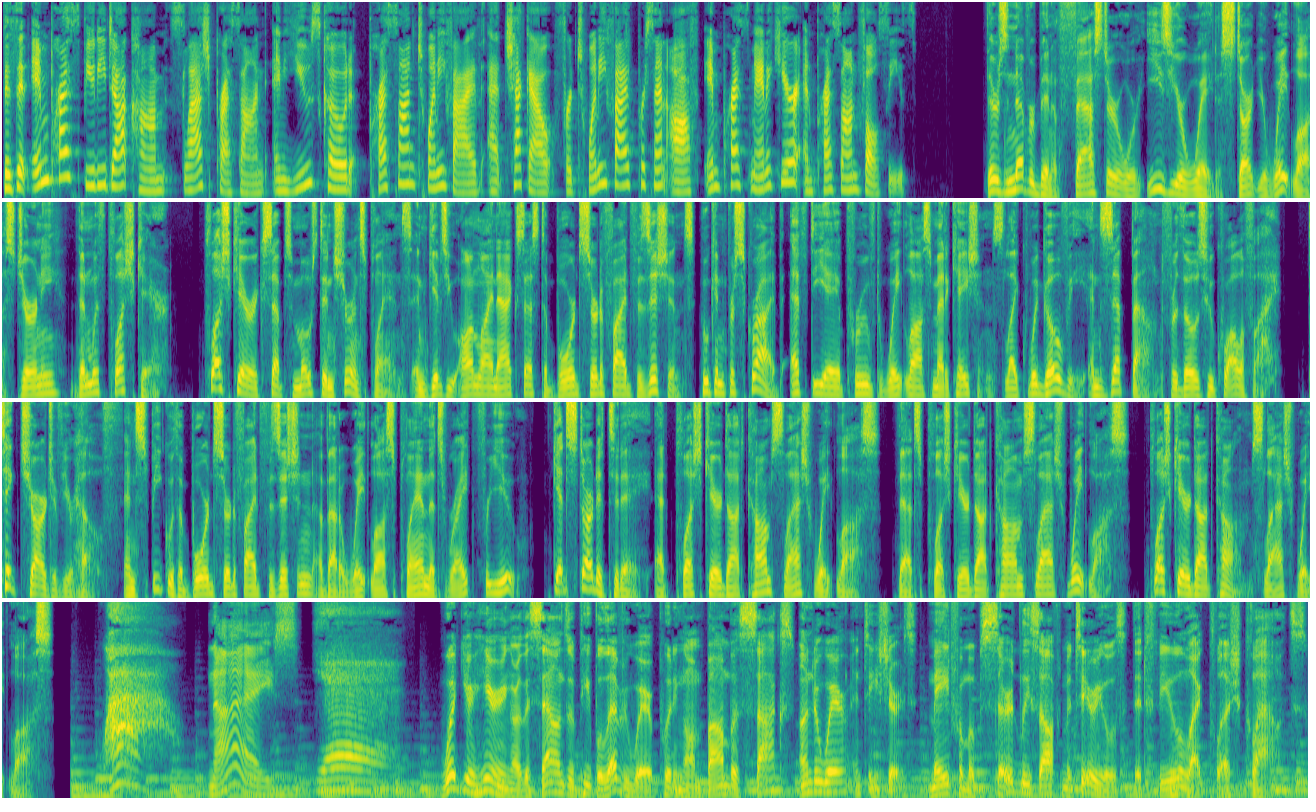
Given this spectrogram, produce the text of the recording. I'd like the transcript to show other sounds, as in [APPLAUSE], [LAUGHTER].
Visit impressbeauty.com slash presson and use code PRESSON25 at checkout for 25% off Impress Manicure and Press-On Falsies. There's never been a faster or easier way to start your weight loss journey than with PlushCare. PlushCare accepts most insurance plans and gives you online access to board-certified physicians who can prescribe FDA-approved weight loss medications like Wigovi and Zepbound for those who qualify Take charge of your health and speak with a board certified physician about a weight loss plan that's right for you. Get started today at plushcare.com slash weight loss. That's plushcare.com slash weight loss. Plushcare.com slash weight loss. Wow. Nice. Yeah. What you're hearing are the sounds of people everywhere putting on Bombas socks, underwear, and t-shirts made from absurdly soft materials that feel like plush clouds.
